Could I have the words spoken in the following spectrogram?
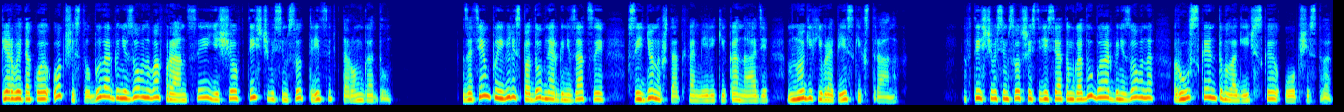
Первое такое общество было организовано во Франции еще в 1832 году. Затем появились подобные организации в Соединенных Штатах Америки, Канаде, многих европейских странах. в 1860 году было организовано Русское энтомологическое общество.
